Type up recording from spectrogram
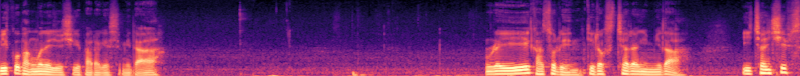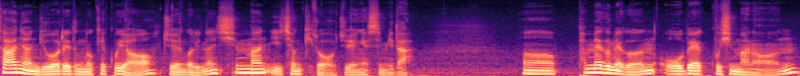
믿고 방문해 주시기 바라겠습니다. 레이 가솔린 디럭스 차량입니다. 2014년 6월에 등록했고요. 주행거리는 10만 2천 킬로 주행했습니다. 어, 판매 금액은 590만 원,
